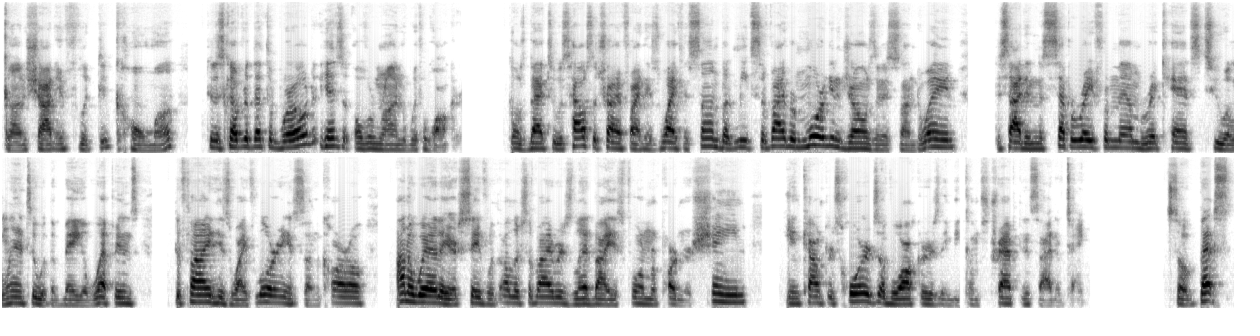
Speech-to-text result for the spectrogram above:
gunshot inflicted coma to discover that the world is overrun with walkers. Goes back to his house to try and find his wife and son, but meets survivor Morgan Jones and his son Duane. Deciding to separate from them, Rick heads to Atlanta with a bag of weapons to find his wife Lori and son Carl. Unaware they are safe with other survivors, led by his former partner Shane, he encounters hordes of walkers and becomes trapped inside of tank. So that's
